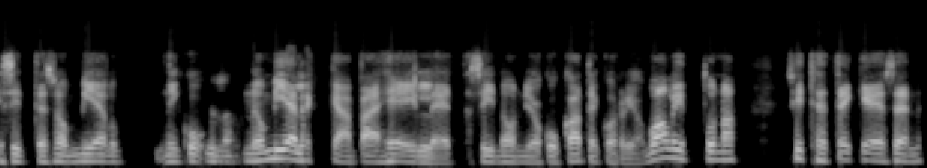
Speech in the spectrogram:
ja sitten se on, mielu, niin kuin, ne on mielekkäämpää heille, että siinä on joku kategoria valittuna, sitten he tekee sen,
